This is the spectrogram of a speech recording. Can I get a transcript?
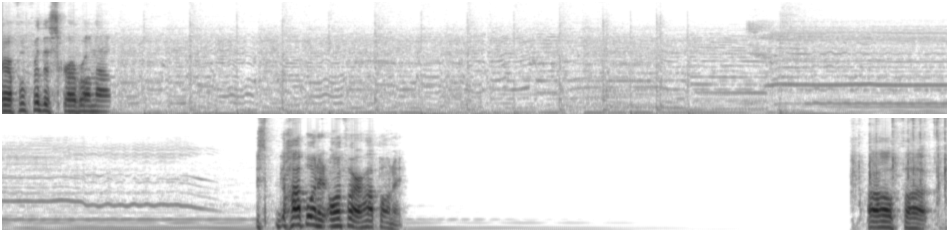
Careful for the scrubber on that. Just hop on it, on fire, hop on it. Oh fuck.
